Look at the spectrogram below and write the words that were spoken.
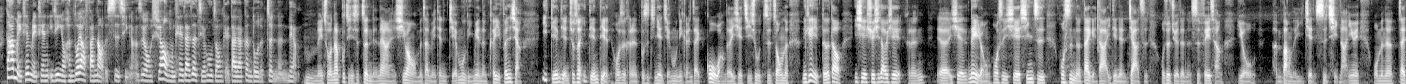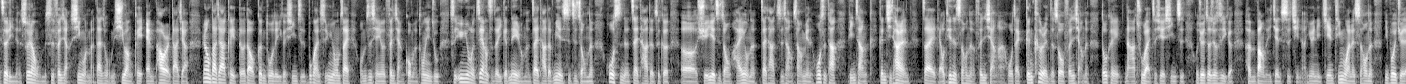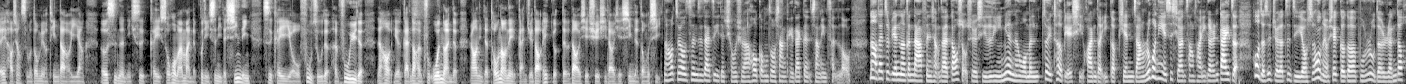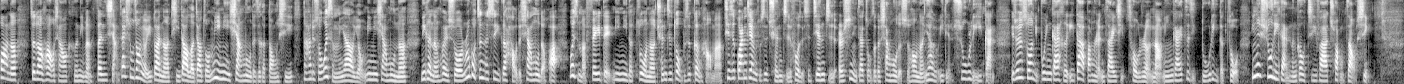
大家每天每天已经有很多要烦恼的事情啊，所以我希望我们可以在这节目中给大家更多的正能量。嗯，没错，那不仅是正能量，也希望我们在每天的节目里面呢，可以分享一点点，就算一点点，或是可能不是今天节目，你可能在过往的一些集数之中呢，你可以得到一些学习到一些可能。呃，一些内容或是一些薪资，或是呢带给大家一点点的价值，我就觉得呢是非常有。很棒的一件事情啊，因为我们呢在这里呢，虽然我们是分享新闻嘛，但是我们希望可以 empower 大家，让大家可以得到更多的一个新知，不管是运用在我们之前有分享过嘛，通勤族是运用了这样子的一个内容呢，在他的面试之中呢，或是呢在他的这个呃学业之中，还有呢在他职场上面，或是他平常跟其他人在聊天的时候呢分享啊，或在跟客人的时候分享呢，都可以拿出来这些新知，我觉得这就是一个很棒的一件事情啊，因为你今天听完的时候。呢，你不会觉得哎，好像什么都没有听到一样，而是呢，你是可以收获满满的，不仅是你的心灵是可以有富足的、很富裕的，然后也感到很富温暖的，然后你的头脑内感觉到哎，有得到一些学习到一些新的东西，然后最后甚至在自己的求学啊或工作上可以再更上一层楼。那我在这边呢，跟大家分享在高手学习里面呢，我们最特别喜欢的一个篇章。如果你也是喜欢常常一个人待着，或者是觉得自己有时候呢有些格格不入的人的话呢，这段话。那我想要和你们分享，在书中有一段呢，提到了叫做秘密项目的这个东西。那他就说，为什么要有秘密项目呢？你可能会说，如果真的是一个好的项目的话，为什么非得秘密的做呢？全职做不是更好吗？其实关键不是全职或者是兼职，而是你在做这个项目的时候呢，要有一点疏离感。也就是说，你不应该和一大帮人在一起凑热闹，你应该自己独立的做，因为疏离感能够激发创造性。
